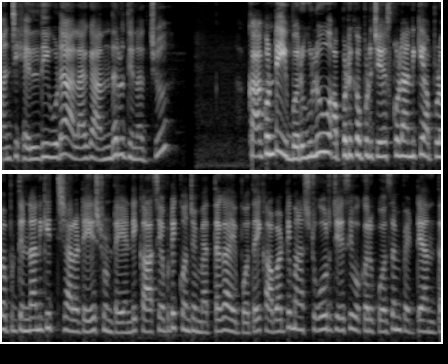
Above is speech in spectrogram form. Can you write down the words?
మంచి హెల్దీ కూడా అలాగే అందరూ తినచ్చు కాకుంటే ఈ బొరుగులు అప్పటికప్పుడు చేసుకోవడానికి, అప్పుడప్పుడు తినడానికి చాలా టేస్ట్ ఉంటాయండి. కాసేపటికి కొంచెం మెత్తగా అయిపోతాయి. కాబట్టి మనం స్టోర్ చేసి ఒకరి కోసం పెట్టే అంత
